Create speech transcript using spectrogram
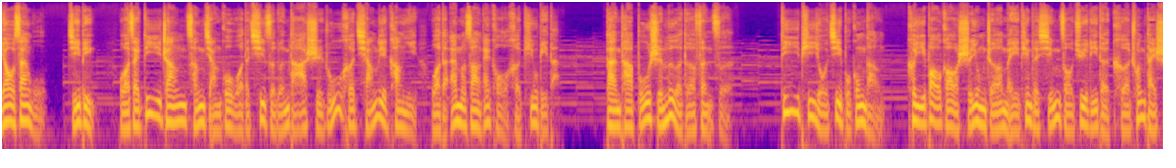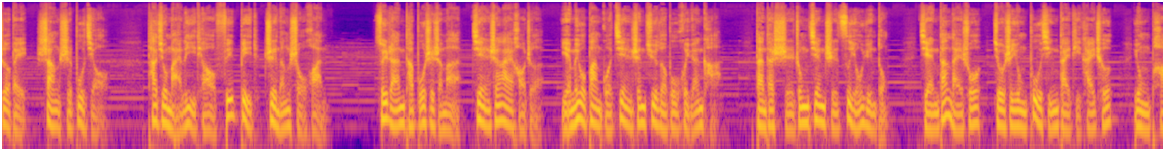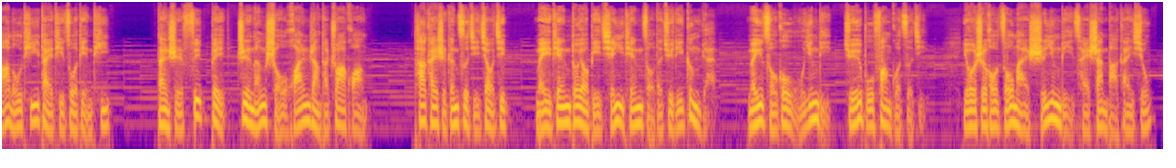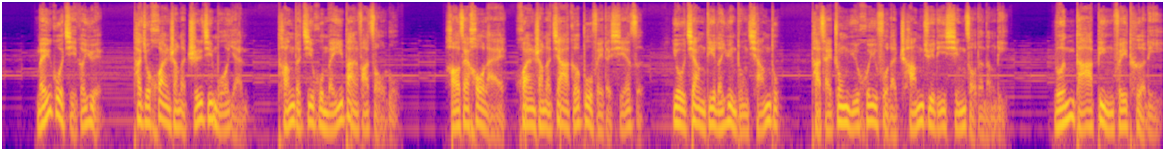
幺三五疾病。我在第一章曾讲过，我的妻子伦达是如何强烈抗议我的 Amazon Echo 和 Q B 的，但她不是乐德分子。第一批有计步功能、可以报告使用者每天的行走距离的可穿戴设备上市不久，他就买了一条 Fitbit 智能手环。虽然他不是什么健身爱好者，也没有办过健身俱乐部会员卡，但他始终坚持自由运动。简单来说，就是用步行代替开车，用爬楼梯代替坐电梯。但是 Fitbit 智能手环让他抓狂，他开始跟自己较劲，每天都要比前一天走的距离更远，每走够五英里绝不放过自己，有时候走满十英里才善罢甘休。没过几个月，他就患上了直筋膜炎。疼得几乎没办法走路，好在后来换上了价格不菲的鞋子，又降低了运动强度，他才终于恢复了长距离行走的能力。伦达并非特例，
